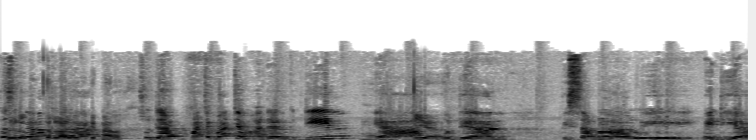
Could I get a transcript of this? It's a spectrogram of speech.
Terus belum sekarang terlalu sudah- dikenal. sudah macam-macam ada yang kedin Hmm. ya Iya. kemudian bisa melalui media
